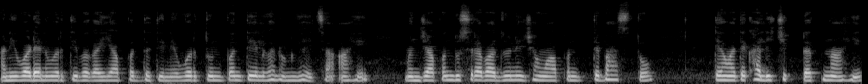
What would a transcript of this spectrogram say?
आणि वड्यांवरती बघा या पद्धतीने वरतून पण तेल घालून घ्यायचं आहे. म्हणजे आपण दुसऱ्या बाजूने जेव्हा आपण ते भाजतो तेव्हा ते खाली चिकटत नाहीत.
